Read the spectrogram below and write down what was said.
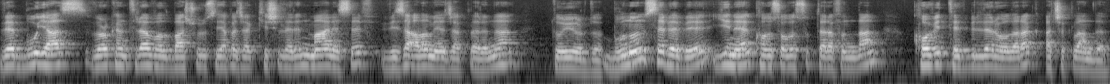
ve bu yaz Work and Travel başvurusu yapacak kişilerin maalesef vize alamayacaklarını duyurdu. Bunun sebebi yine konsolosluk tarafından Covid tedbirleri olarak açıklandı.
